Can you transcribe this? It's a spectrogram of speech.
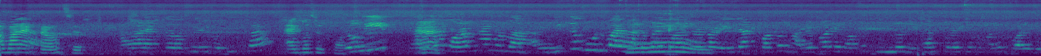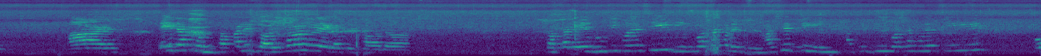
আবার একটা বছর। এক বছর পর। হ্যাঁ। আর এই দেখো সকালে জল খাওয়া হয়ে গেছে খাওয়া দাওয়া। সকালে রুটি করেছি ডিম কষা করেছি। হাঁসের ডিম হাঁসের ডিম কষা করেছি। ও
